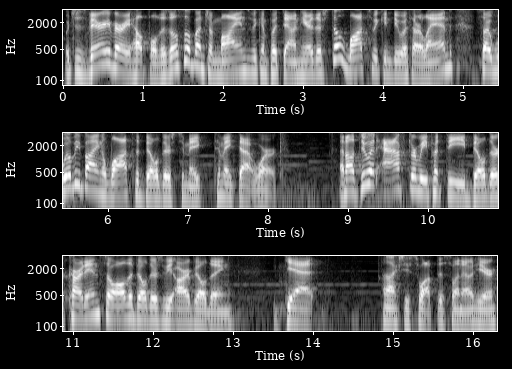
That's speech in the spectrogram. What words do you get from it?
which is very, very helpful. There's also a bunch of mines we can put down here. There's still lots we can do with our land. So I will be buying lots of builders to make to make that work. And I'll do it after we put the builder card in. So all the builders we are building get, I'll actually swap this one out here.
